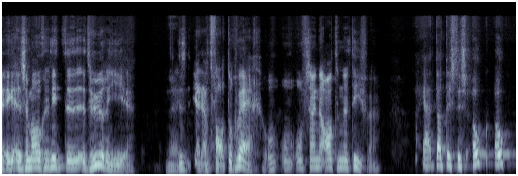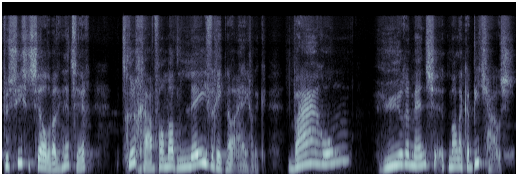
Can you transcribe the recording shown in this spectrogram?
Ik, ze mogen niet het huren hier. Nee. Dus, ja, dat valt toch weg? Of, of, of zijn er alternatieven? Ja, dat is dus ook, ook precies hetzelfde wat ik net zeg. Teruggaan van wat lever ik nou eigenlijk? Waarom huren mensen het Malacca Beach House?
